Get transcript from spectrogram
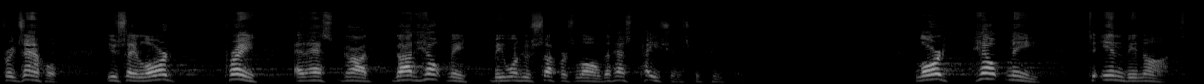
For example, you say, Lord, pray and ask God, God, help me to be one who suffers long, that has patience with people. Lord, help me to envy not,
